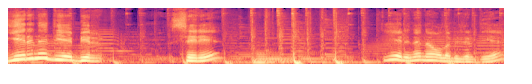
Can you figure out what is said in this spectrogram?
Yerine diye bir seri yerine ne olabilir diye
